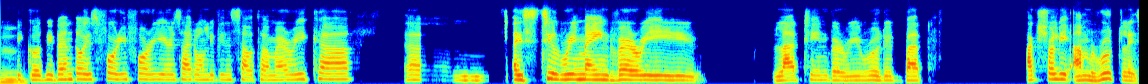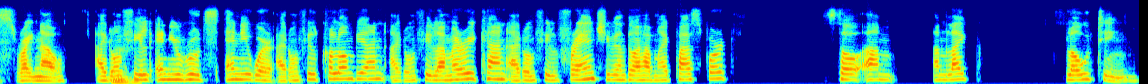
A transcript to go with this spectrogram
mm. because even though it's 44 years i don't live in south america um, i still remain very latin very rooted but actually i'm rootless right now I don't mm. feel any roots anywhere. I don't feel Colombian. I don't feel American. I don't feel French, even though I have my passport. So um, I'm like floating.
